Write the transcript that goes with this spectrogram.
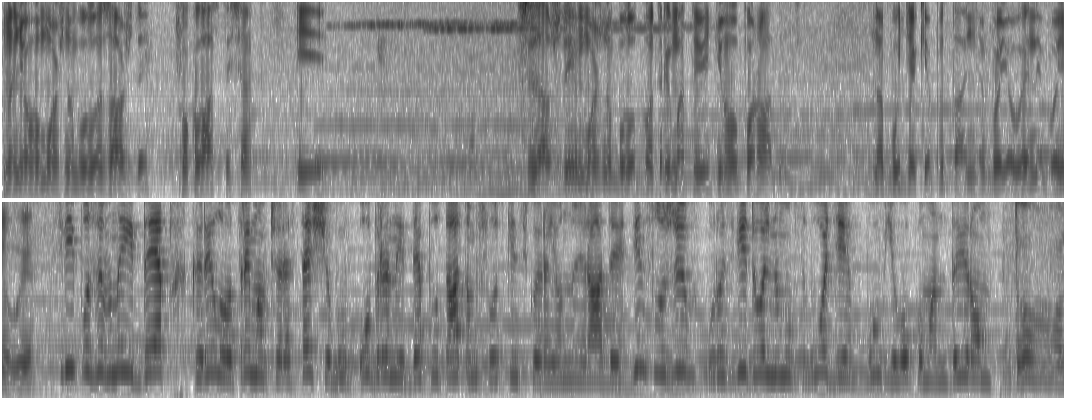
На нього можна було завжди покластися і завжди можна було б отримати від нього пораду на будь-яке питання, бойове, не бойове. Свій позивний ДЕП Кирило отримав через те, що був обраний депутатом Шосткінської районної ради. Він служив у розвідувальному взводі, був його командиром. 2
